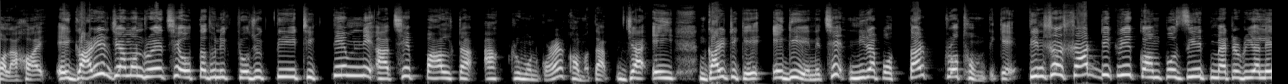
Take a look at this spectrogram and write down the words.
বলা হয়। এই গাড়ির যেমন রয়েছে অত্যাধুনিক প্রযুক্তি, ঠিক তেমনি আছে পাল্টা আক্রমণ করার ক্ষমতা, যা এই গাড়িটিকে এগিয়ে এনেছে নিরাপত্তার প্রথম দিকে। তিনশো ষাট ডিগ্রি কম্পোজিট ম্যাটেরিয়ালে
